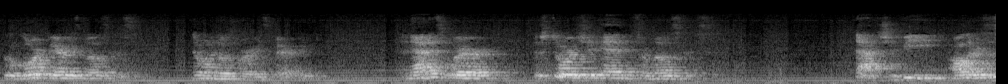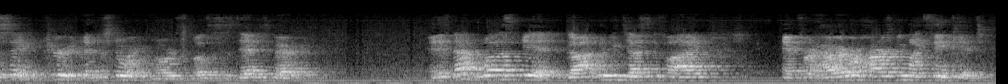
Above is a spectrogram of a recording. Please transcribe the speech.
The Lord buries Moses. No one knows where he's buried. And that is where the story should end for Moses. That should be all there is to say. Period. End of story. In other words, Moses is dead, he's buried. And if that was it, God would be justified, and for however harsh we might think it,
